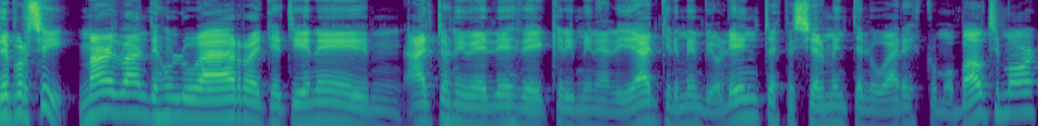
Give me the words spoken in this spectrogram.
De por sí, Maryland es un lugar que tiene mm, altos niveles de criminalidad, crimen violento, especialmente en lugares como Baltimore,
